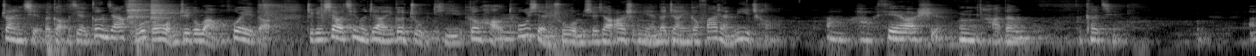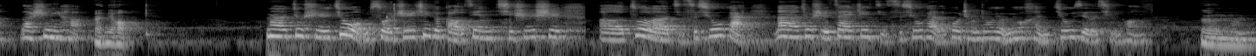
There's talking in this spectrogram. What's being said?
撰写的稿件，更加符合我们这个晚会的这个校庆的这样一个主题，更好凸显出我们学校二十年的这样一个发展历程。啊，好，谢谢老师。嗯，好的，不客气。啊，老师你好。哎，你好。那就是就我们所知，这个稿件其实是呃做了几次修改。那就是在这几次修改的过程中，有没有很纠结的情况？嗯，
